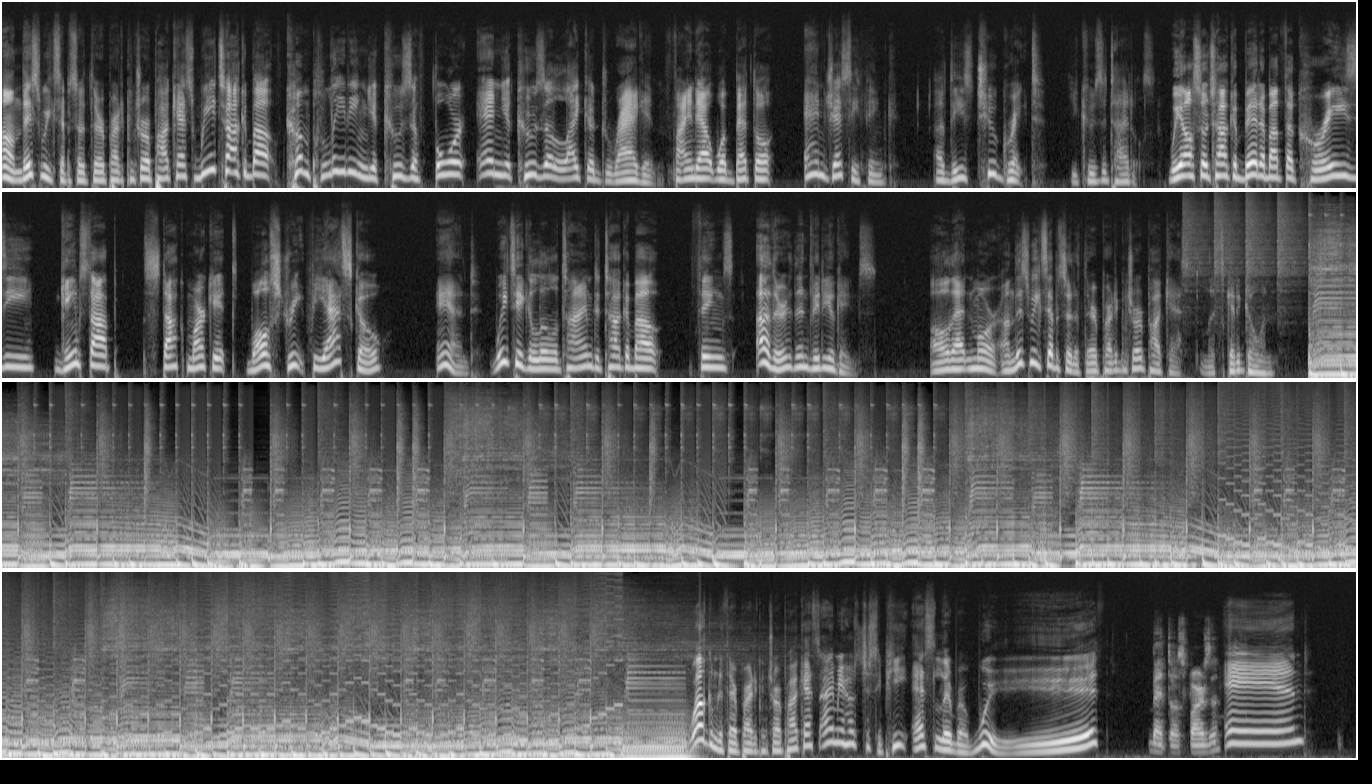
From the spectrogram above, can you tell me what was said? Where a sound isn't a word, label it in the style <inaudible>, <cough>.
On this week's episode of Third Party Controller Podcast, we talk about completing Yakuza 4 and Yakuza Like a Dragon. Find out what Bethel and Jesse think of these two great Yakuza titles. We also talk a bit about the crazy GameStop stock market Wall Street fiasco, and we take a little time to talk about things other than video games. All that and more on this week's episode of Third Party Controller Podcast. Let's get it going. Welcome to Third Party Controller Podcast. I'm your host, Jesse P.S. Libra, with. Beto Esparza. And.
